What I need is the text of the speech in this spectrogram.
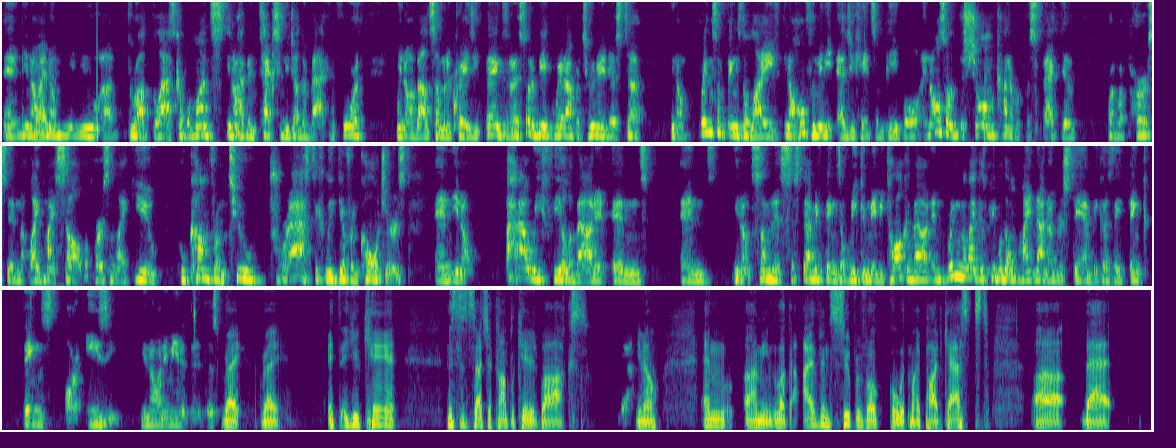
And you know, I know me and you uh, throughout the last couple months, you know, have been texting each other back and forth, you know, about some of the crazy things, and I thought it'd be a great opportunity just to, you know, bring some things to life, you know, hopefully maybe educate some people, and also to show them kind of a perspective from a person like myself, a person like you, who come from two drastically different cultures, and you know how we feel about it, and and you know some of the systemic things that we can maybe talk about and bring to light because people don't might not understand because they think things are easy. You know what I mean? At, at this point. Right, right. It, you can't. This is such a complicated box. Yeah. You know, and I mean, look, I've been super vocal with my podcast uh, that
